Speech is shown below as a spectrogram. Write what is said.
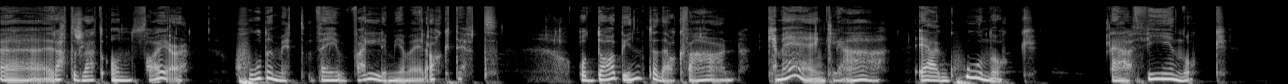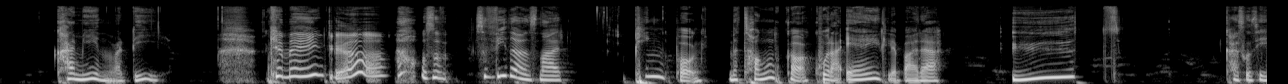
eh, rett og slett on fire. Hodet mitt veier veldig mye mer aktivt. Og da begynte det å kverne. Hvem er egentlig jeg? Er jeg god nok? Er jeg fin nok? Hva er min verdi? Hvem er egentlig jeg? Og så, så det en sånn her pingpong med tanker hvor jeg egentlig bare ut Hva jeg skal si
